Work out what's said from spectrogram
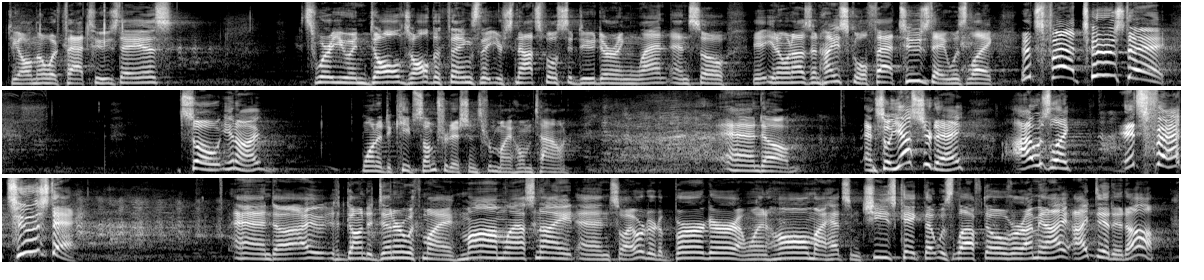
Do you all know what Fat Tuesday is? It's where you indulge all the things that you're not supposed to do during Lent. And so, you know, when I was in high school, Fat Tuesday was like, it's Fat Tuesday. So, you know, I wanted to keep some traditions from my hometown. and, um, and so yesterday, I was like, it's Fat Tuesday. and uh, I had gone to dinner with my mom last night, and so I ordered a burger. I went home. I had some cheesecake that was left over. I mean, I, I did it up.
